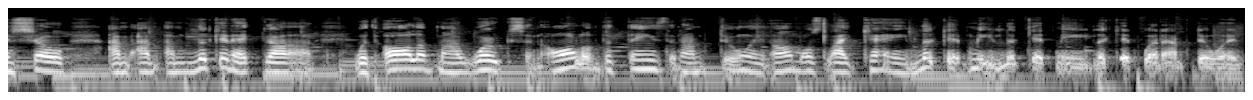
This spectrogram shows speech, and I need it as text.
And so I'm, I'm, I'm, looking at God with all of my works and all of the things that I'm doing, almost like Cain. Look at me, look at me, look at what I'm doing.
